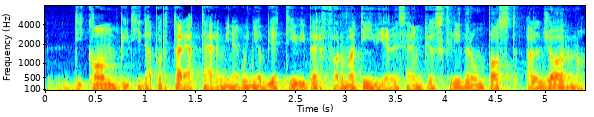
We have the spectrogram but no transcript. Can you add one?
di, compiti da portare a termine, quindi obiettivi performativi, ad esempio scrivere un post al giorno,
